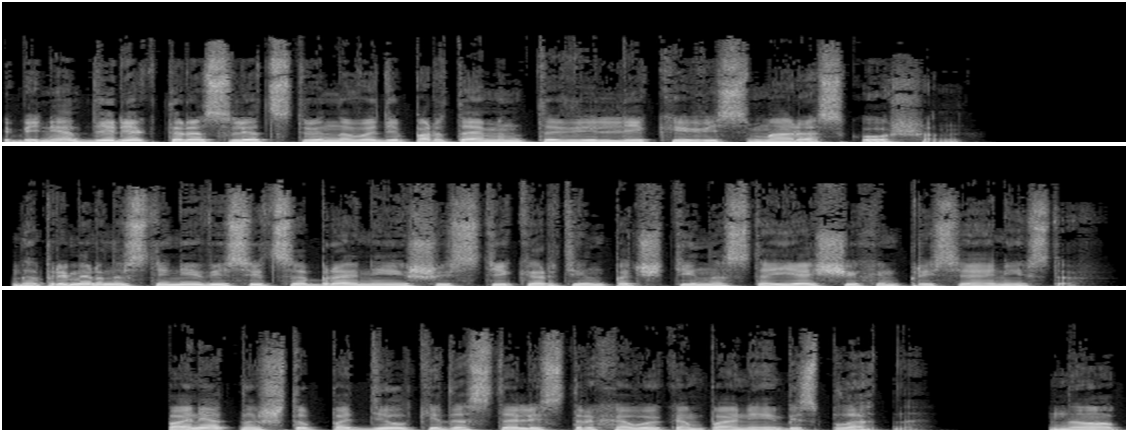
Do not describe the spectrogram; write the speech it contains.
Кабинет директора следственного департамента велик и весьма роскошен. Например, на стене висит собрание из шести картин почти настоящих импрессионистов. Понятно, что подделки достались страховой компании бесплатно, но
